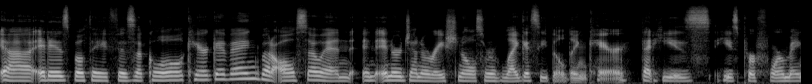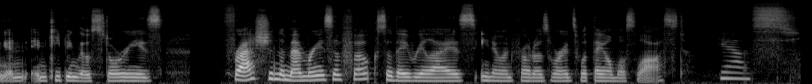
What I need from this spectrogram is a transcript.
uh, it is both a physical caregiving, but also an, an intergenerational sort of legacy building care that he's he's performing and in keeping those stories fresh in the memories of folks, so they realize, you know, in Frodo's words, what they almost lost. Yes.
